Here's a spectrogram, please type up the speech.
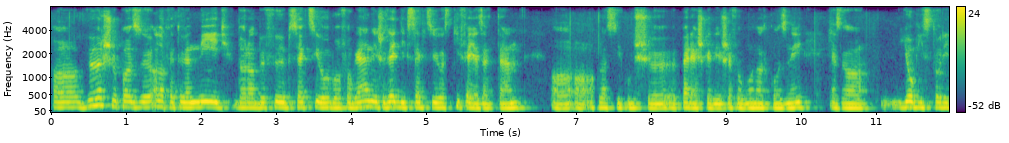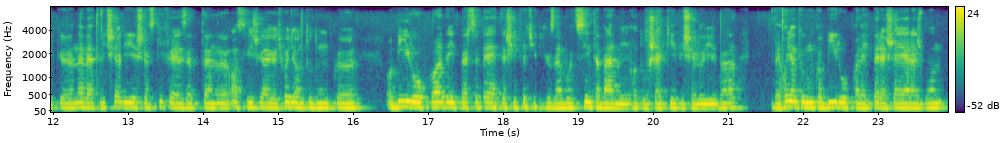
A workshop az alapvetően négy darab főbb szekcióból fog állni, és az egyik szekció az kifejezetten a, a, klasszikus pereskedésre fog vonatkozni. Ez a joghisztorik nevet viseli, és ez kifejezetten azt vizsgálja, hogy hogyan tudunk a bírókkal, de itt persze behetesíthetjük igazából szinte bármelyik hatóság képviselőjével, de hogyan tudunk a bírókkal egy peres eljárásban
